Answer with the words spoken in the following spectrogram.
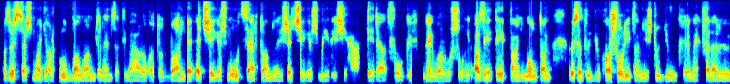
az összes magyar klubban, valamint a nemzeti válogatottban egységes módszertannal és egységes mérési háttérrel fog megvalósulni. Azért éppen, ahogy mondtam, össze tudjuk hasonlítani, és tudjunk megfelelő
